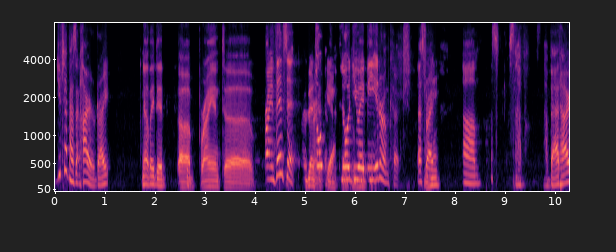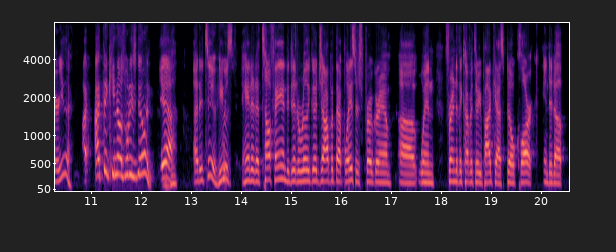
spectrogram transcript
UTEP hasn't hired, right? No, they did. Uh, Bryant. Uh, Brian Vincent, Vincent, yeah, the old UAB interim coach. That's right. Mm-hmm. Um, that's, that's not, that's not a bad hire either. I, I think he knows what he's doing. Yeah, I do too. He was handed a tough hand and did a really good job with that Blazers program uh, when friend of the Cover Three podcast, Bill Clark, ended up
